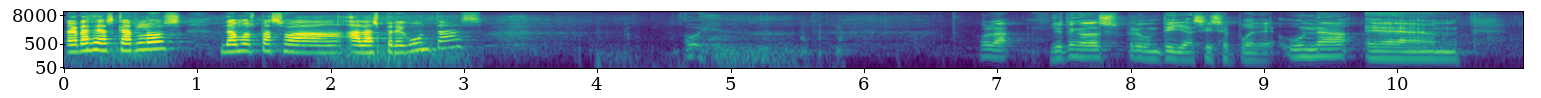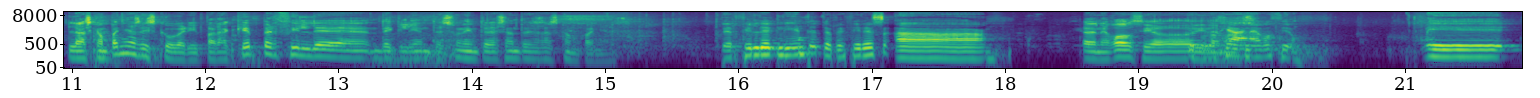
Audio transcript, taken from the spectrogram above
Gracias, Carlos. Damos paso a, las preguntas. Hola, yo tengo dos preguntillas, si se puede. Una, em, las campañas Discovery, ¿para qué perfil de, clientes son interesantes esas campañas? Perfil de cliente te refieres a... De negocio y demás. de negocio. Eh,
